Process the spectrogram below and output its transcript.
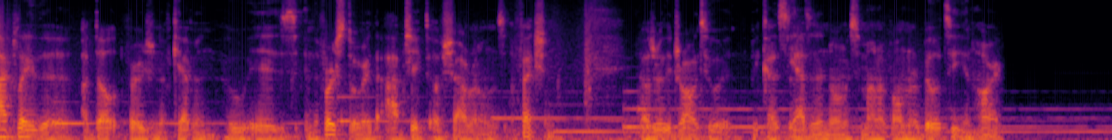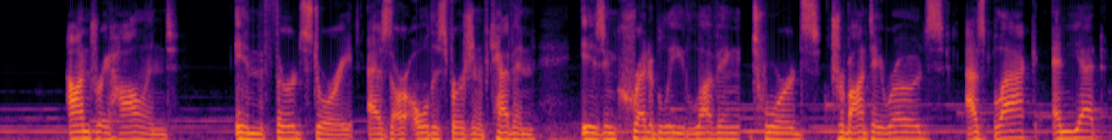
I play the adult version of Kevin, who is, in the first story, the object of Chiron's affection. I was really drawn to it because he has an enormous amount of vulnerability and heart. Andre Holland, in the third story, as our oldest version of Kevin, is incredibly loving towards Trevante Rhodes as black and yet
